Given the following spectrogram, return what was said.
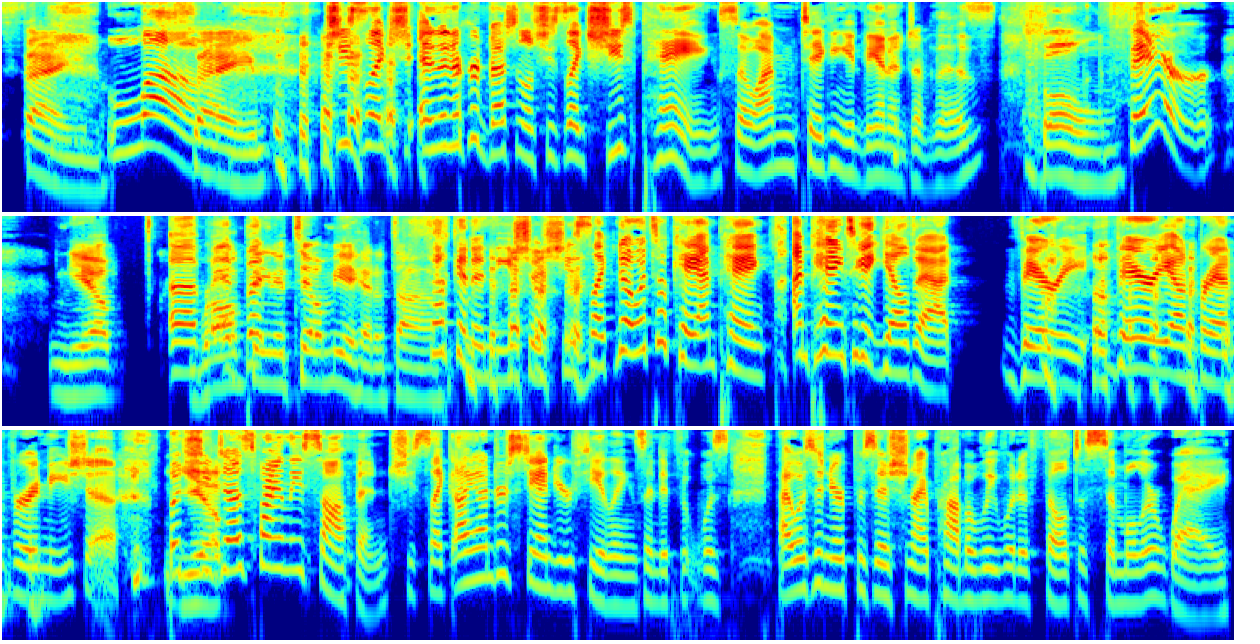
Same. Love. Same. She's like, she, and in her confessional, she's like, she's paying, so I'm taking advantage of this. Boom. Fair. Yep. Uh, Wrong thing to tell me ahead of time. fucking Anisha, she's like, no, it's okay. I'm paying. I'm paying to get yelled at. Very, very on brand for Anisha. But she does finally soften. She's like, I understand your feelings. And if it was, if I was in your position, I probably would have felt a similar way.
